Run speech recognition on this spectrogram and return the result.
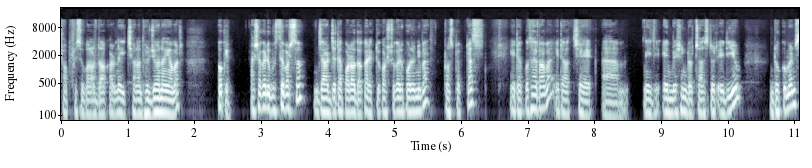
সব কিছু বলার দরকার নেই, ইচ্ছা না, ধৈর্য নাই আমার। ওকে, আশা করি বুঝতে পারছ, যার যেটা পড়া দরকার একটু কষ্ট করে পড়ে নিবা প্রসপেক্টাস এটা কোথায় পাবা? এটা হচ্ছে এই যে admission dot chance dot EDU documents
